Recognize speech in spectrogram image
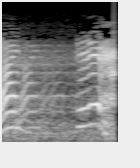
One, four.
